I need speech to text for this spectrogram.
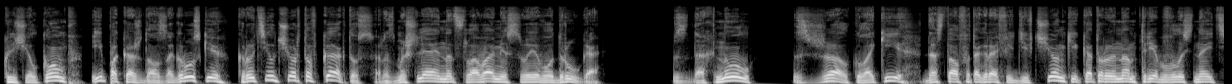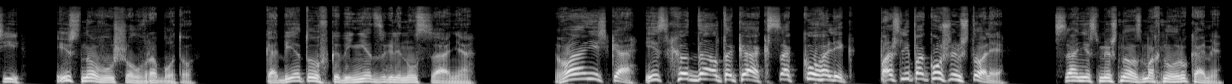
Включил комп и, пока ждал загрузки, крутил чертов кактус, размышляя над словами своего друга. Вздохнул, сжал кулаки, достал фотографию девчонки, которую нам требовалось найти, и снова ушел в работу. К обеду в кабинет заглянул Саня. «Ванечка, исхудал-то как, соколик! Пошли покушаем, что ли?» Саня смешно взмахнул руками.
